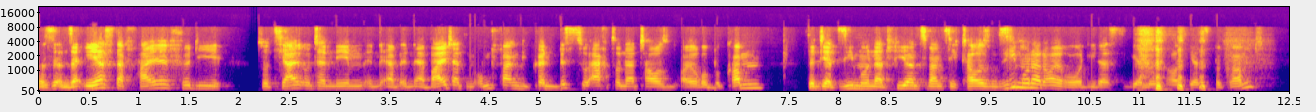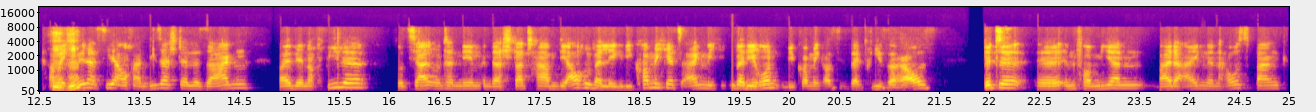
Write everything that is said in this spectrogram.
Das ist unser erster Fall für die Sozialunternehmen in, in erweitertem Umfang. Die können bis zu 800.000 Euro bekommen. Sind jetzt 724.700 Euro, die das Dialoghaus jetzt bekommt. Aber mhm. ich will das hier auch an dieser Stelle sagen, weil wir noch viele Sozialunternehmen in der Stadt haben, die auch überlegen, wie komme ich jetzt eigentlich über die Runden, wie komme ich aus dieser Krise raus. Bitte äh, informieren bei der eigenen Hausbank,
